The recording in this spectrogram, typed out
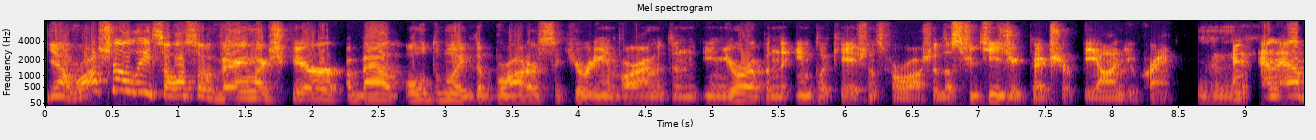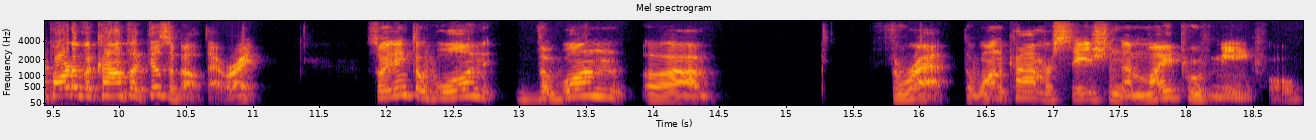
you know, Russian elites also very much care about ultimately the broader security environment in, in Europe and the implications for Russia, the strategic picture beyond Ukraine. Mm-hmm. And, and, and part of the conflict is about that, right? So I think the one the one uh, threat, the one conversation that might prove meaningful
